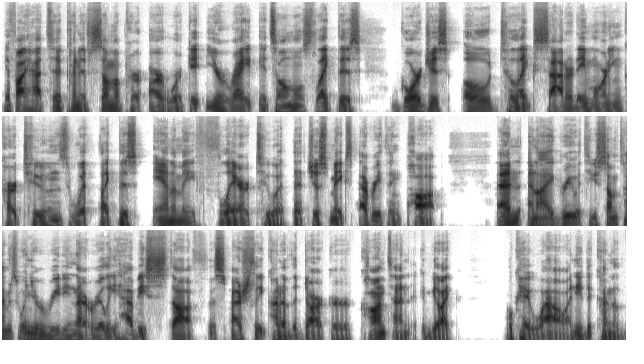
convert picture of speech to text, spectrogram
if I had to kind of sum up her artwork, it, you're right. It's almost like this gorgeous ode to like Saturday morning cartoons with like this anime flair to it that just makes everything pop. And and I agree with you. Sometimes when you're reading that really heavy stuff, especially kind of the darker content, it can be like, okay, wow, I need to kind of,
